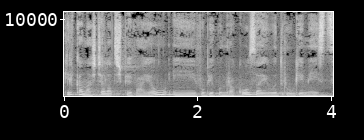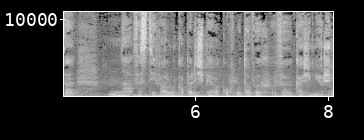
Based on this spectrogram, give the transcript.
kilkanaście lat śpiewają i w ubiegłym roku zajęły drugie miejsce na festiwalu kapeli śpiewaków ludowych w Kazimierzu.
